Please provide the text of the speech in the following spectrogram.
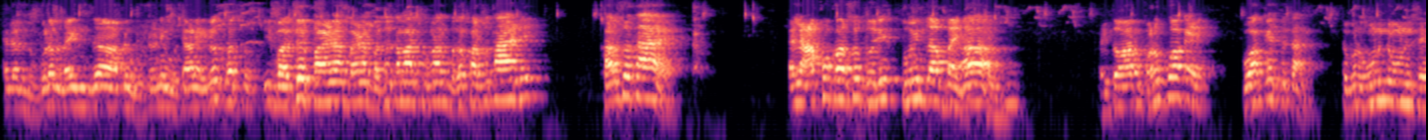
એટલે લુગડા લઈને જ આપણે હોટલની હોટાળે એનો ખર્ચો. એ બધો પાણા પાણા બધો તમારા છોકરાનો બધો ખર્ચો થાય છે ખર્ચો થાય એટલે આખો ખર્ચો ધોરી ધોઈને લાભ ભાઈ હા એ તો આનું ઘણું કોકે કોકે તો તાર. તો પણ ઊંડ ને ઊંડ છે.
